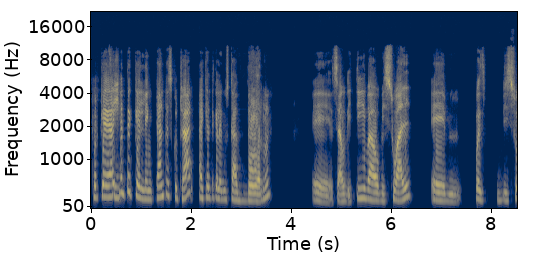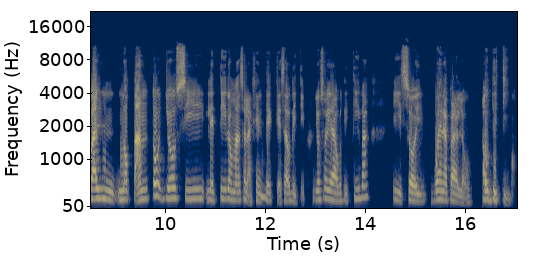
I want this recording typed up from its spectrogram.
Porque hay gente que le encanta escuchar, hay gente que le gusta ver, eh, sea auditiva o visual. Em, pues visual no tanto, yo sí le tiro más a la gente que es auditiva. Yo soy auditiva y soy buena para lo auditivo.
